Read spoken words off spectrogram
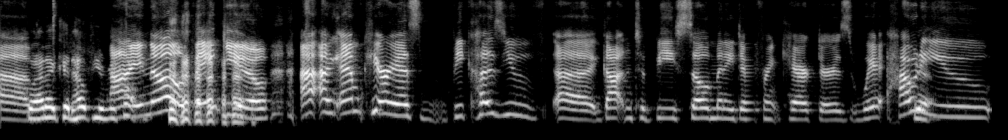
Um, glad i could help you recall. I know. Thank you. I, I am curious because you've uh, gotten to be so many different characters. Where, how Yeah. do you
